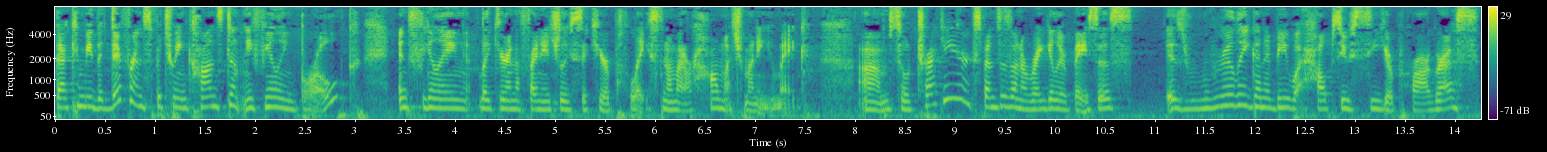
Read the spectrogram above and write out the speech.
that can be the difference between constantly feeling broke and feeling like you're in a financially secure place, no matter how much money you make. Um, so tracking your expenses on a regular basis is really going to be what helps you see your progress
